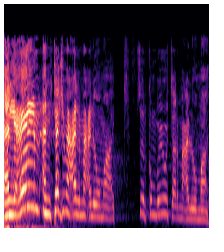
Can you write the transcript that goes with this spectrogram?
العلم أن تجمع المعلومات. تصير كمبيوتر معلومات.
